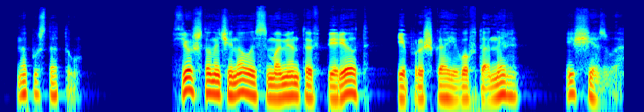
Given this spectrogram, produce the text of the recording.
— на пустоту. Все, что начиналось с момента вперед и прыжка его в тоннель, исчезло.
